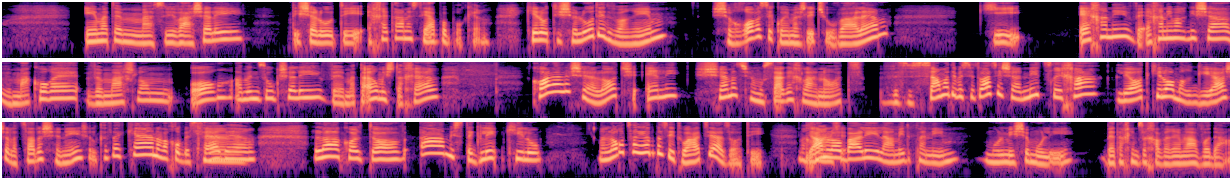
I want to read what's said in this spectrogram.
אם אתם מהסביבה שלי תשאלו אותי איך הייתה הנסיעה בבוקר כאילו תשאלו אותי דברים שרוב הסיכויים יש לי תשובה עליהם כי איך אני ואיך אני מרגישה ומה קורה ומה שלום אור הבן זוג שלי ומתי הוא משתחרר. כל אלה שאלות שאין לי שמץ של מושג איך לענות וזה שם אותי בסיטואציה שאני צריכה להיות כאילו המרגיעה של הצד השני של כזה כן אנחנו בסדר לא הכל טוב אה מסתגלים כאילו אני לא רוצה להיות בסיטואציה הזאתי נכון, גם לא ש- בא לי להעמיד פנים מול מי שמולי בטח אם זה חברים לעבודה.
